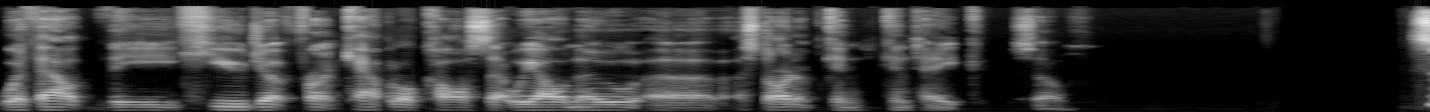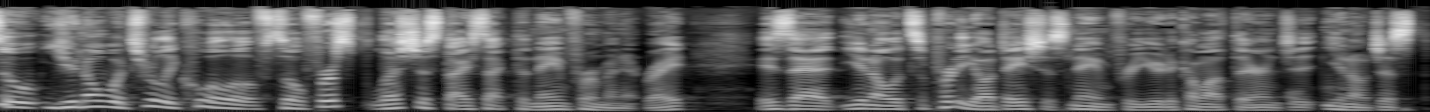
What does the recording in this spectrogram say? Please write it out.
without the huge upfront capital costs that we all know uh, a startup can can take. So. So, you know what's really cool? So, first, let's just dissect the name for a minute, right? Is that, you know, it's a pretty audacious name for you to come out there and, you know, just,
